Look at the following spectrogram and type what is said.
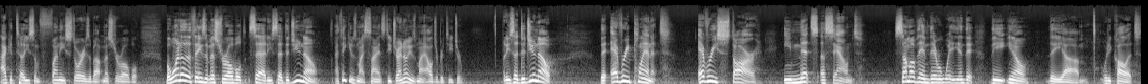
I could tell you some funny stories about Mr. Roble. But one of the things that Mr. Roble said, he said, Did you know? I think he was my science teacher. I know he was my algebra teacher. But he said, Did you know that every planet, every star, emits a sound. Some of them, they were way in the, the you know, the, um, what do you call it?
